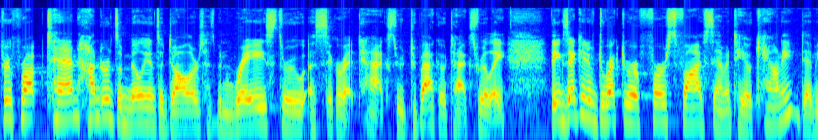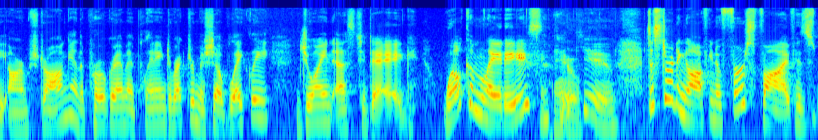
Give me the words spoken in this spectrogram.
Through Prop 10, hundreds of millions of dollars has been raised through a cigarette tax, through tobacco tax, really. The executive director of First Five San Mateo County, Debbie Armstrong, and the program and planning director, Michelle Blakely, join us today. Welcome, ladies. Thank you. Thank you. Just starting off, you know, First Five has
